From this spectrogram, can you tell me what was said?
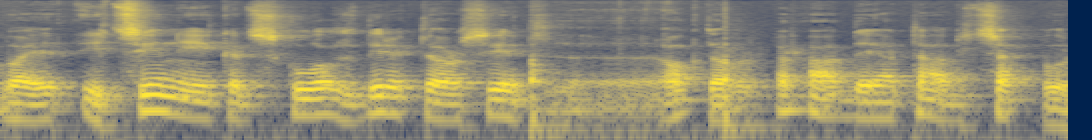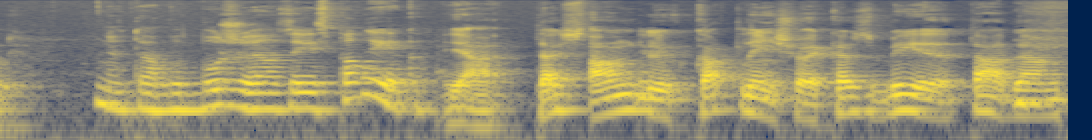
Vai ir cienīgi, kad skolas direktors iet eh, oktobra parādē ar tādu cepuri? Nu, tā būtu buržāzijas palieka. Jā, tas angļu katliņš vai kas bija tādām.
